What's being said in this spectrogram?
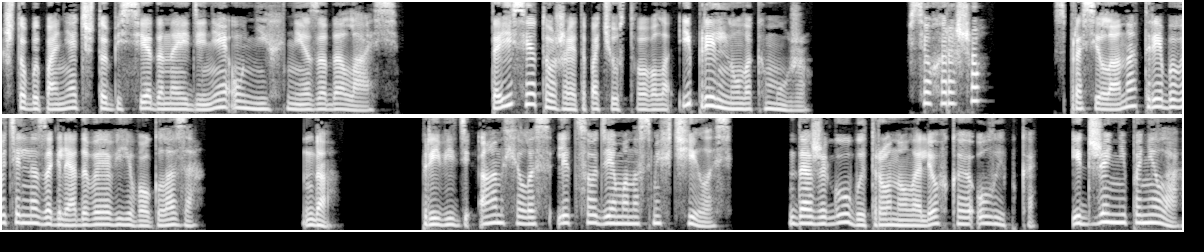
чтобы понять, что беседа наедине у них не задалась. Таисия тоже это почувствовала и прильнула к мужу. «Все хорошо?» — спросила она, требовательно заглядывая в его глаза. «Да». При виде Анхелес лицо демона смягчилось. Даже губы тронула легкая улыбка, и Дженни поняла,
